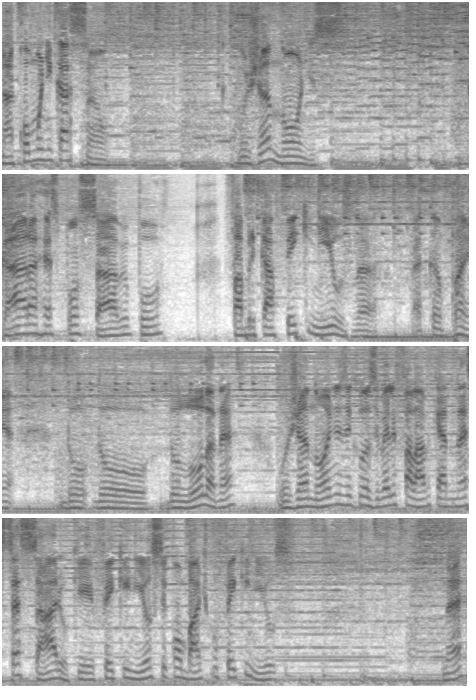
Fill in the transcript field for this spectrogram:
na comunicação, o Janones, cara responsável por fabricar fake news na, na campanha do, do, do Lula, né? O Janones, inclusive, ele falava que era necessário que fake news se combate com fake news. Né?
